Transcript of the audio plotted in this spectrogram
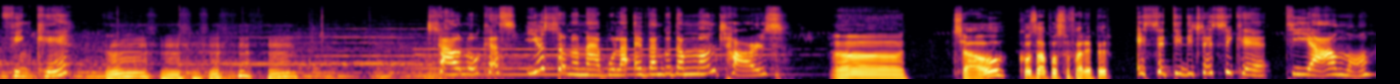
finché... Ciao Lucas, io sono Nebula e vengo da Mont Charles. Uh, ciao, cosa posso fare per... E se ti dicessi che ti amo?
